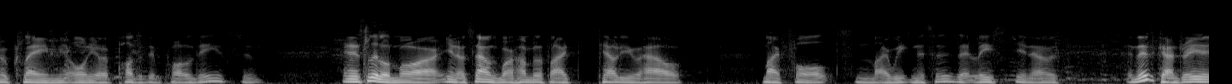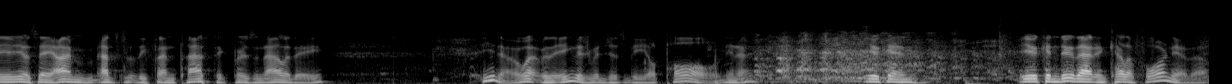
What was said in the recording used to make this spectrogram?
proclaim all your positive qualities. And, and it's a little more, you know, it sounds more humble if I tell you how my faults and my weaknesses, at least, you know, in this country, you know, say I'm absolutely fantastic personality. You know, what the English would just be appalled. You know, you can you can do that in California, though.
